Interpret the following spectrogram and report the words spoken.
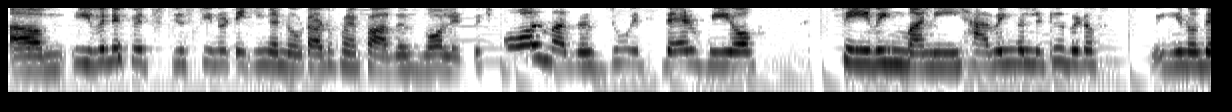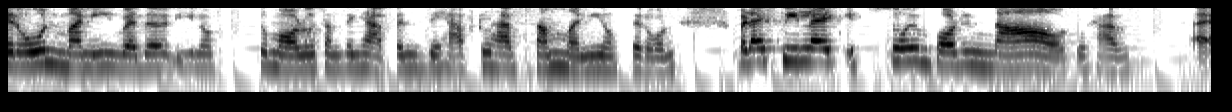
Um, even if it's just you know taking a note out of my father's wallet which all mothers do it's their way of saving money having a little bit of you know their own money whether you know tomorrow something happens they have to have some money of their own. But i feel like it's so important now to have uh,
